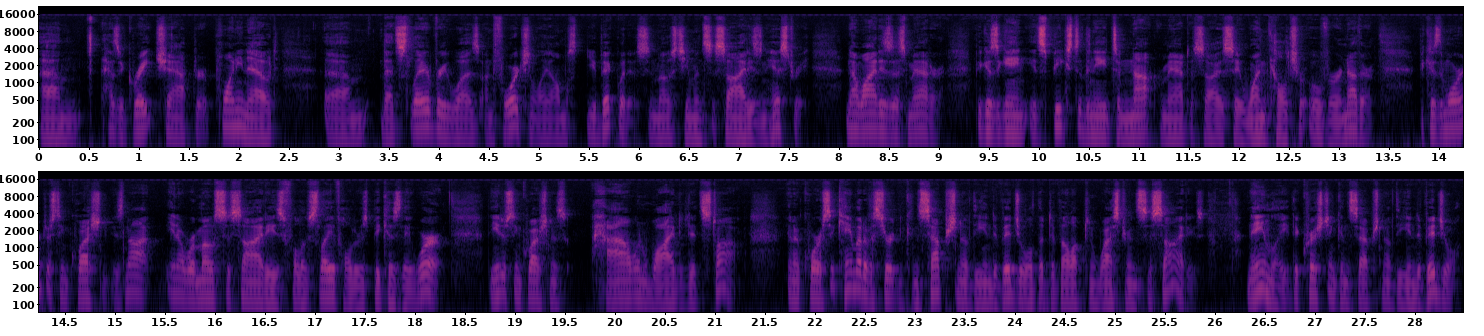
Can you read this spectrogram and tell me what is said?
um, has a great chapter pointing out um, that slavery was unfortunately almost ubiquitous in most human societies in history. Now, why does this matter? Because again, it speaks to the need to not romanticize, say, one culture over another. Because the more interesting question is not, you know, were most societies full of slaveholders because they were. The interesting question is how and why did it stop? And of course, it came out of a certain conception of the individual that developed in Western societies namely the Christian conception of the individual.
